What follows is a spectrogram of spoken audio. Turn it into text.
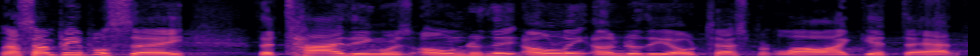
Now, some people say the tithing was under the, only under the Old Testament law. I get that.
